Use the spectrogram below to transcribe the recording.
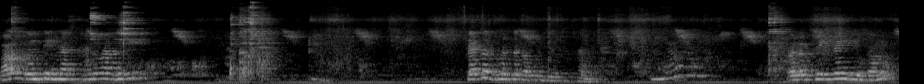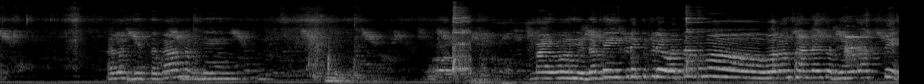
बाबू दोन तीन घास खाली बा घरी त्यातच भरतं का पुढे सांग अलग फील नाही घेऊ का मग? अलग घेतं का अलग घे? नाही हो हे डबे इकडे तिकडे होतात मग वरून सांडायचं भेळ लागते.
